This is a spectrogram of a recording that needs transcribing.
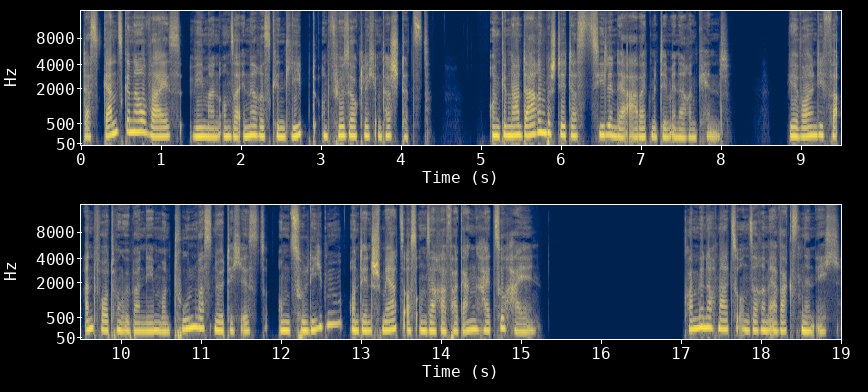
das ganz genau weiß, wie man unser inneres Kind liebt und fürsorglich unterstützt. Und genau darin besteht das Ziel in der Arbeit mit dem inneren Kind. Wir wollen die Verantwortung übernehmen und tun, was nötig ist, um zu lieben und den Schmerz aus unserer Vergangenheit zu heilen. Kommen wir nochmal zu unserem Erwachsenen-Ich.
